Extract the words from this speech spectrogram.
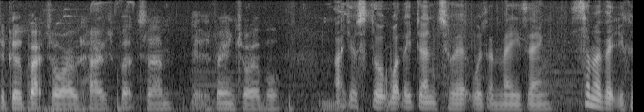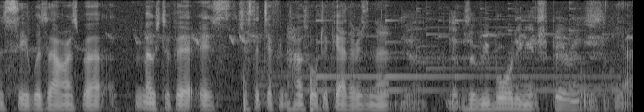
to go back to our old house, but um, it was very enjoyable. I just thought what they'd done to it was amazing. Some of it you can see was ours, but most of it is just a different house altogether, isn't it? Yeah, it was a rewarding experience. Yeah.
